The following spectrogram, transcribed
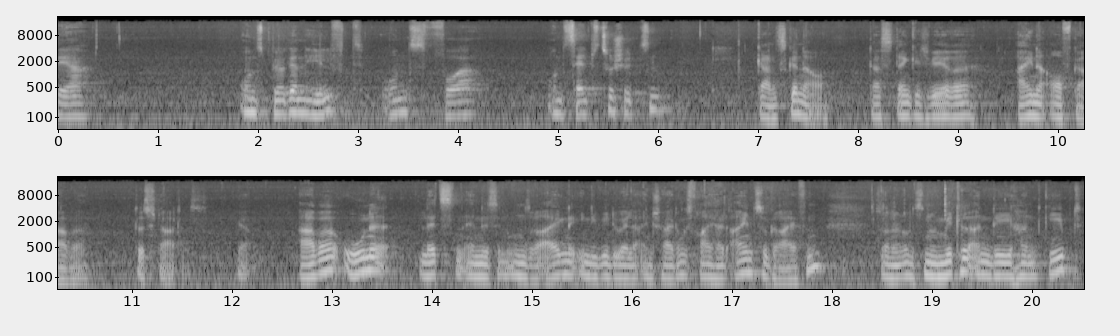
der uns Bürgern hilft, uns vor uns selbst zu schützen? Ganz genau. Das, denke ich, wäre eine Aufgabe des Staates. Aber ohne letzten Endes in unsere eigene individuelle Entscheidungsfreiheit einzugreifen, sondern uns nur Mittel an die Hand gibt,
